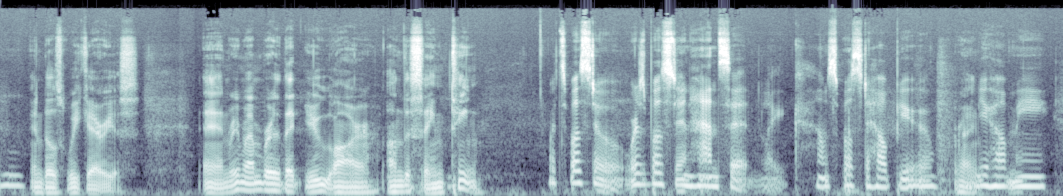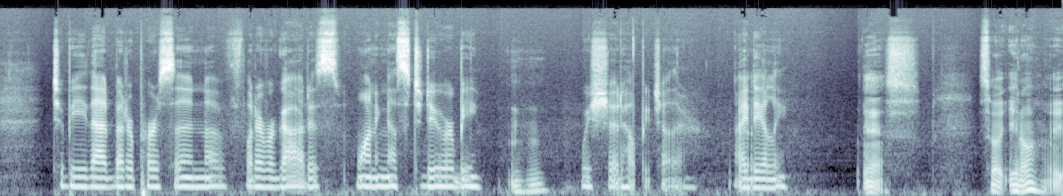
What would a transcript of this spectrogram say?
Mhm. in those weak areas. And remember that you are on the same team. We're supposed to we're supposed to enhance it. Like I'm supposed to help you. Right. You help me to be that better person of whatever God is wanting us to do or be. hmm We should help each other, Yeah. ideally. Yes. So, you know, eh,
